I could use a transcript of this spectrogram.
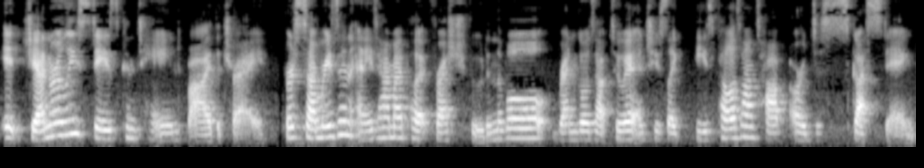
it generally stays contained by the tray. For some reason, anytime I put fresh food in the bowl, Ren goes up to it and she's like, These pellets on top are disgusting.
